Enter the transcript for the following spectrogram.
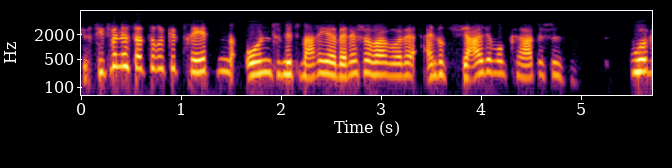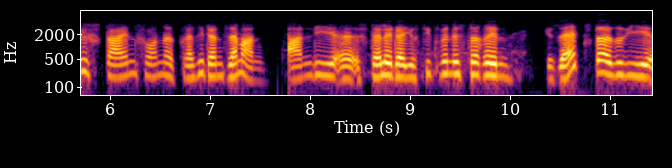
Justizminister zurückgetreten und mit Maria Benešova wurde ein sozialdemokratisches Urgestein von äh, Präsident Semmern an die äh, Stelle der Justizministerin gesetzt. Also die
